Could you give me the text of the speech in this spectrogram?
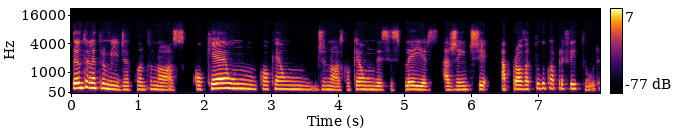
Tanto a Eletromídia quanto nós, qualquer um, qualquer um de nós, qualquer um desses players, a gente aprova tudo com a prefeitura.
